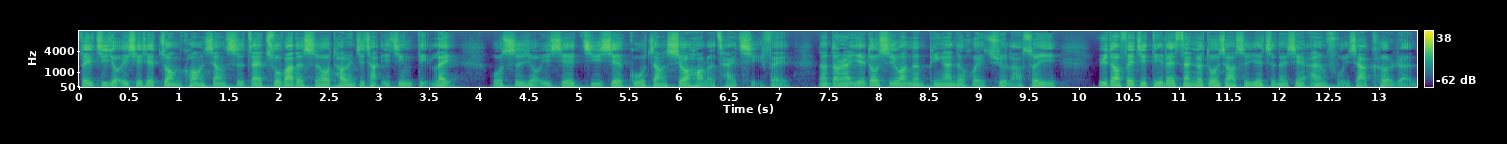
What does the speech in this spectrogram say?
飞机有一些些状况，像是在出发的时候桃园机场已经 delay，或是有一些机械故障修好了才起飞。那当然也都希望能平安的回去啦，所以遇到飞机 delay 三个多小时，也只能先安抚一下客人。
